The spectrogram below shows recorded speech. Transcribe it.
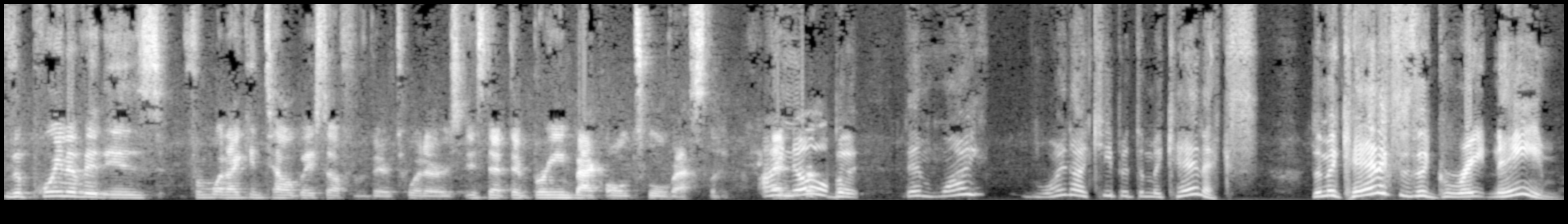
the point of it is, from what I can tell based off of their twitters, is that they're bringing back old school wrestling. I And- know, but then why why not keep it the mechanics? The mechanics is a great name.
